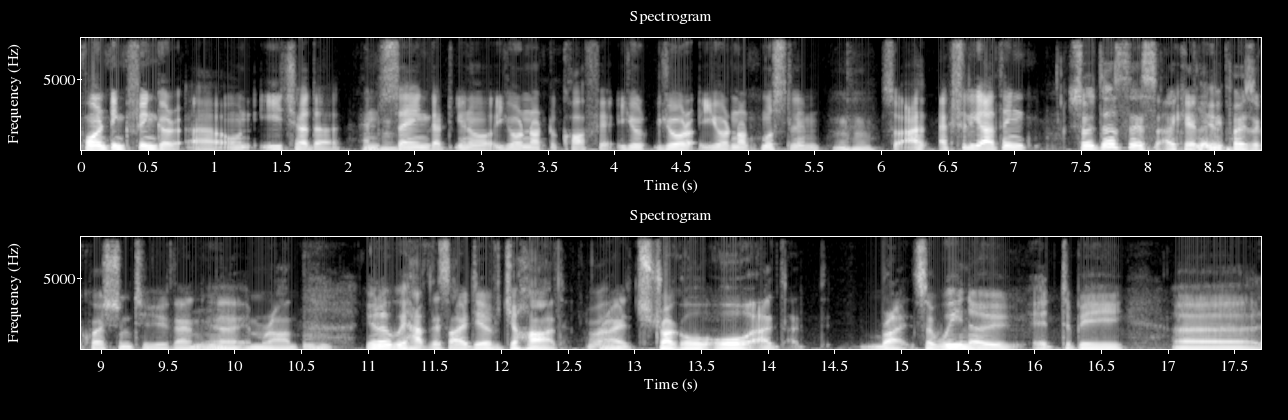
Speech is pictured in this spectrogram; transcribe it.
pointing finger uh, on each other and saying that you know you're not a kafir, you're you're you're not Muslim. So I, actually, I think So does this? Okay, let Yeah. me pose a question to you then, Mhm. uh, Imran. Mhm. You know, we have this idea of jihad, Right. right? Struggle, or uh, uh, right. So we know it to be uh,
